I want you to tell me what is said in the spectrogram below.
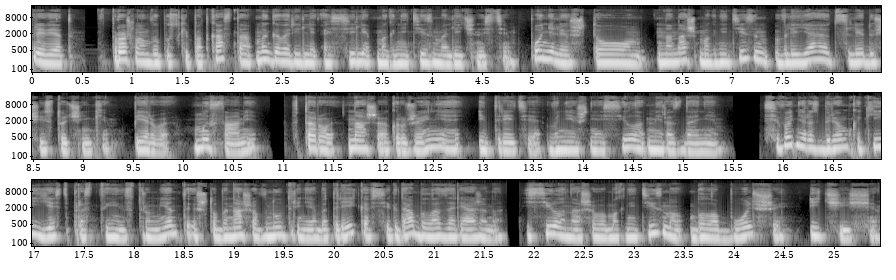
привет! В прошлом выпуске подкаста мы говорили о силе магнетизма личности. Поняли, что на наш магнетизм влияют следующие источники. Первое — мы сами. Второе — наше окружение. И третье — внешняя сила мироздания. Сегодня разберем, какие есть простые инструменты, чтобы наша внутренняя батарейка всегда была заряжена, и сила нашего магнетизма была больше и чище.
